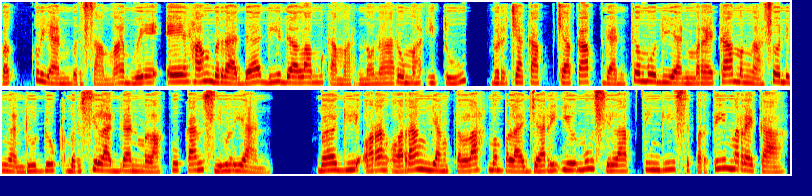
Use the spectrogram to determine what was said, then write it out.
Pek bersama Bwe Hang berada di dalam kamar nona rumah itu, bercakap-cakap dan kemudian mereka mengasuh dengan duduk bersila dan melakukan siulian. Bagi orang-orang yang telah mempelajari ilmu silat tinggi seperti mereka,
